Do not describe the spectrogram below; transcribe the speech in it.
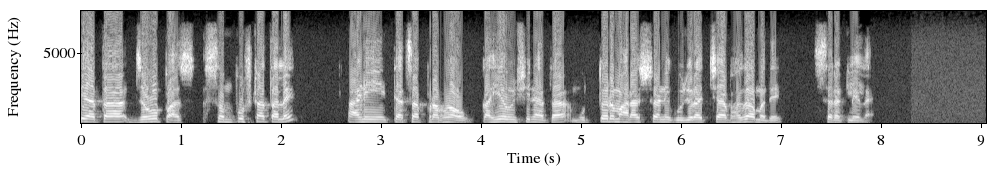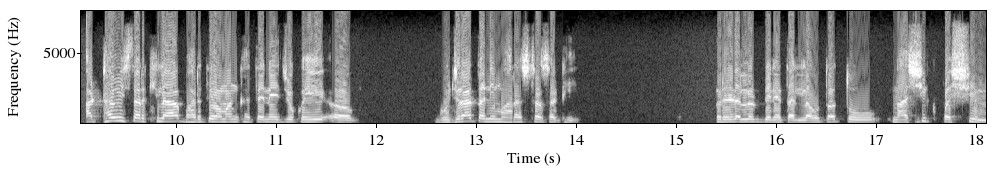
ते आता जवळपास संपुष्टात आले आणि त्याचा प्रभाव काही अंशीने आता उत्तर महाराष्ट्र आणि गुजरातच्या भागामध्ये सरकलेला आहे. अठ्ठावीस तारखेला भारतीय हवामान खात्याने जो काही गुजरात आणि महाराष्ट्रासाठी रेड अलर्ट देण्यात आलेला होता तो नाशिक पश्चिम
